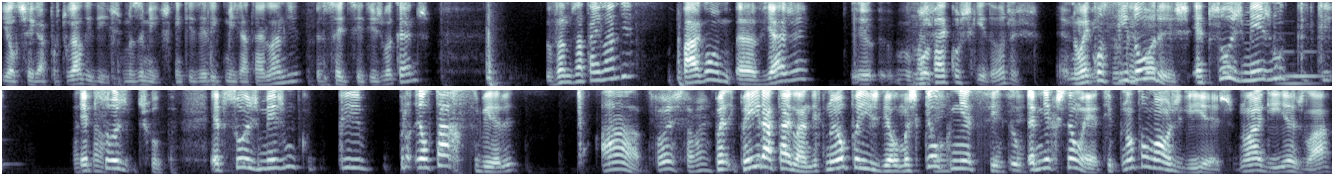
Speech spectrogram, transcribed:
E ele chega a Portugal e diz: Meus amigos, quem quiser ir comigo à Tailândia, eu sei de sítios bacanas, vamos à Tailândia, pagam a, viagem. eu vou- Mas vai com os seguidores. não é Isso com nunca seguidores, é pessoas mesmo que. que- vi. é Então. pessoas, desculpa, é pessoas mesmo que, ele está a receber Ah, pois, está bem. para, para ir à Tailândia, que não é o país dele, mas que ele Sim, conhece. sim, sim. A minha questão é: tipo, não estão lá os guias, não há guias lá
